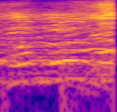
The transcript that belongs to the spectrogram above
Vamos!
